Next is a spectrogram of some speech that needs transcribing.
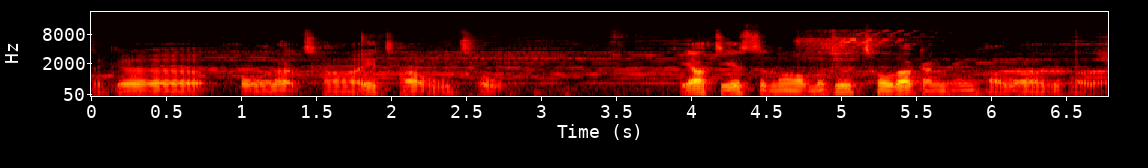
这个火了，差一差五抽，要节省哦，我们就抽到刚刚好的就好了。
